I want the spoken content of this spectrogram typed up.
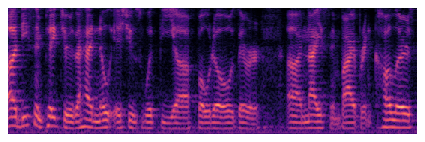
uh, decent pictures. I had no issues with the uh, photos. They were uh, nice and vibrant colors.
